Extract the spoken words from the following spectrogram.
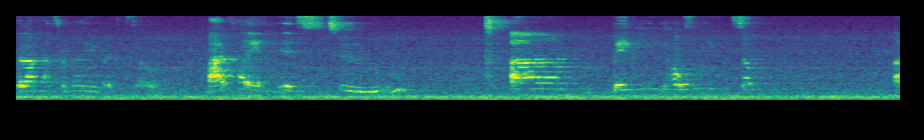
that I'm not familiar with. So my plan is to um, maybe hopefully some uh,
